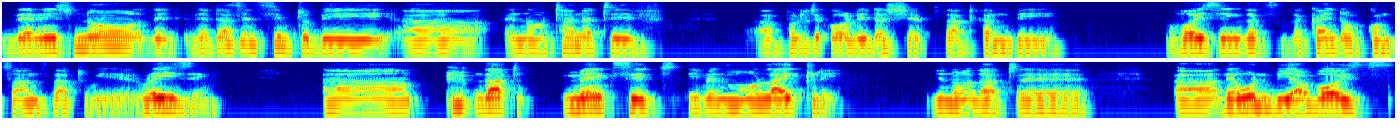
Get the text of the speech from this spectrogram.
there is no, there doesn't seem to be uh, an alternative uh, political leadership that can be voicing the, the kind of concerns that we're raising, uh, that makes it even more likely, you know, that uh, uh, there wouldn't be a voice,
